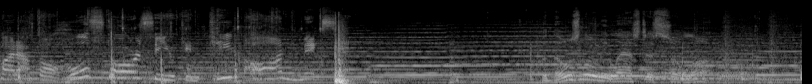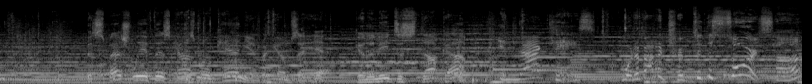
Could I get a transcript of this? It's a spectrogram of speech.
Bought out the whole store so you can keep on mixing. But those will only last us so long. Especially if this Cosmo Canyon becomes a hit. Gonna need to stock up. In that case, what about a trip to the source, huh?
